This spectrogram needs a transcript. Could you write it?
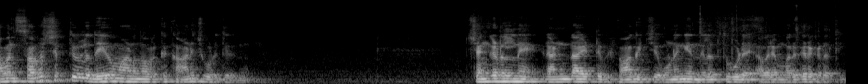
അവൻ സർവശക്തിയുള്ള ദൈവമാണെന്ന് അവർക്ക് കാണിച്ചു കൊടുത്തിരുന്നു. ചെങ്കടലിനെ രണ്ടായിട്ട് വിഭാഗിച്ച് ഉണങ്ങിയ നിലത്തുകൂടെ അവരെ മറുകര കിടത്തി.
